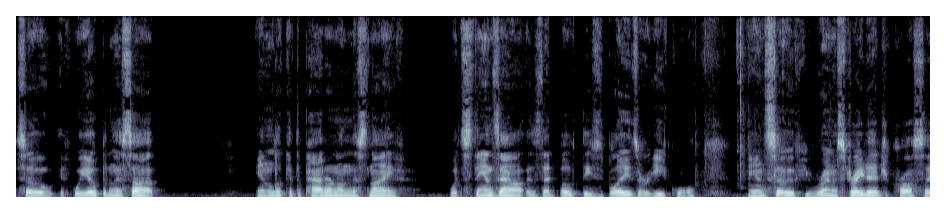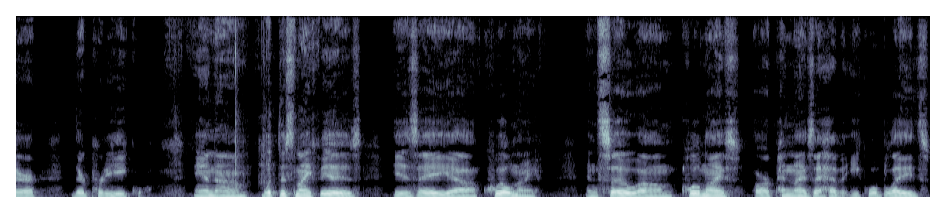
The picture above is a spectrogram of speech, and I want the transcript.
So if we open this up and look at the pattern on this knife, what stands out is that both these blades are equal. And so if you run a straight edge across there, they're pretty equal. And um, what this knife is, is a uh, quill knife. And so um, quill knives are pen knives that have equal blades.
